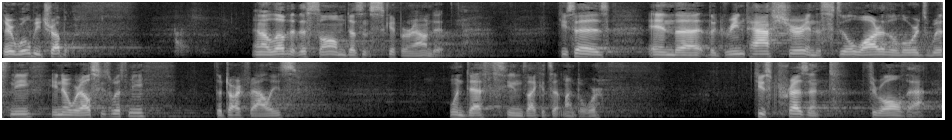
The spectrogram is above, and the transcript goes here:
There will be trouble. And I love that this psalm doesn't skip around it. He says, In the, the green pasture, in the still water, the Lord's with me. You know where else He's with me? The dark valleys when death seems like it's at my door. He's present through all that.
